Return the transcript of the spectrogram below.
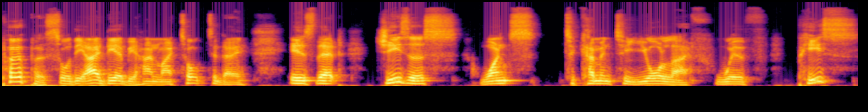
purpose or the idea behind my talk today is that Jesus wants to come into your life with peace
